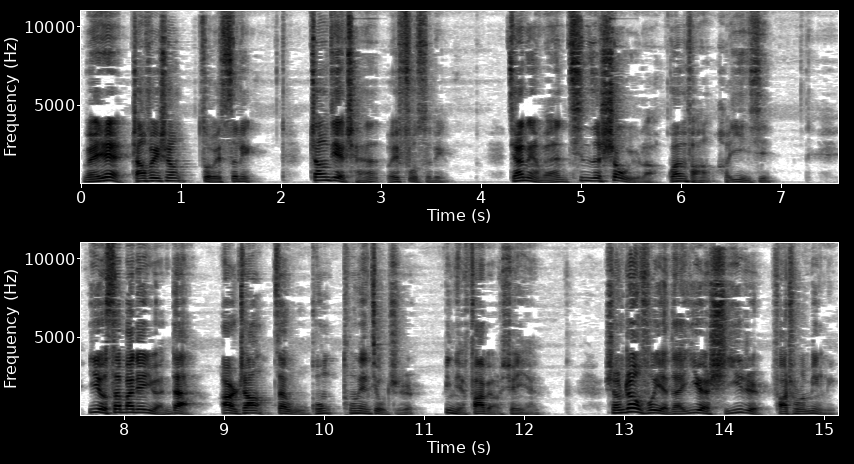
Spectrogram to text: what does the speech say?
委任张飞生作为司令，张介臣为副司令。蒋鼎文亲自授予了官房和印信。一九三八年元旦，二张在武功通电就职，并且发表了宣言。省政府也在一月十一日发出了命令，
